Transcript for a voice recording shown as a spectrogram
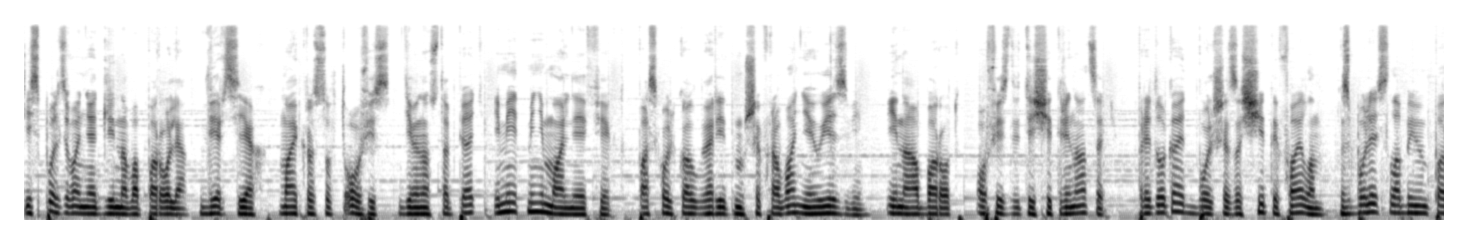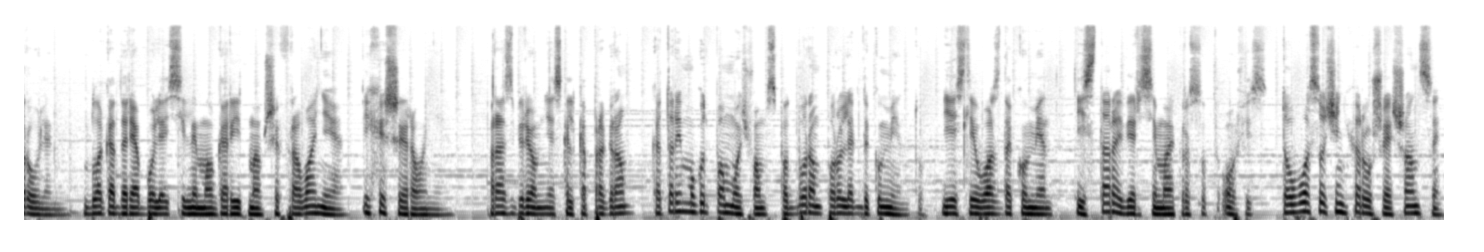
Использование длинного пароля в версиях Microsoft Office 95 имеет минимальный эффект, поскольку алгоритм шифрования уязвим. И наоборот, Office 2013 предлагает больше защиты файлам с более слабыми паролями, благодаря более сильным алгоритмам шифрования и хеширования. Разберем несколько программ, которые могут помочь вам с подбором пароля к документу. Если у вас документ из старой версии Microsoft Office, то у вас очень хорошие шансы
